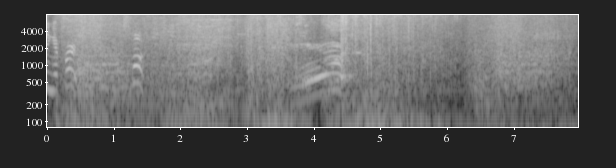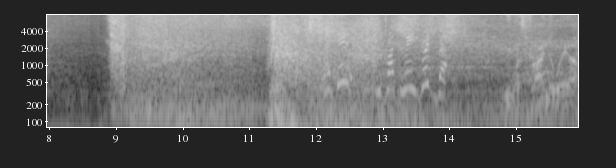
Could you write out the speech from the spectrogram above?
Freezing at first. Smart. That did it. You brought the main bridge back. We must find a way up.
